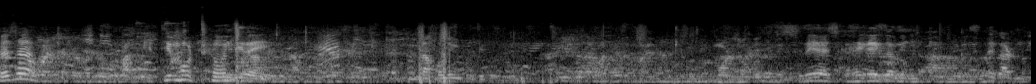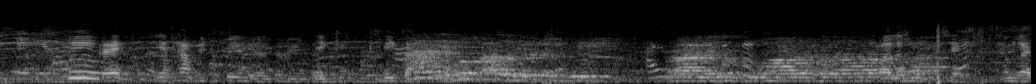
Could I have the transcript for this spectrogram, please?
ना. किती मोठं मंदिर आहे श्रेयस काय काय करू कसं काढणं. काय हे थांब एक का। पालक थांब काय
